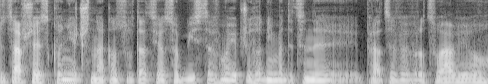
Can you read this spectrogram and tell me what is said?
Czy zawsze jest konieczna konsultacja osobista w mojej przychodni medycyny pracy we Wrocławiu?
